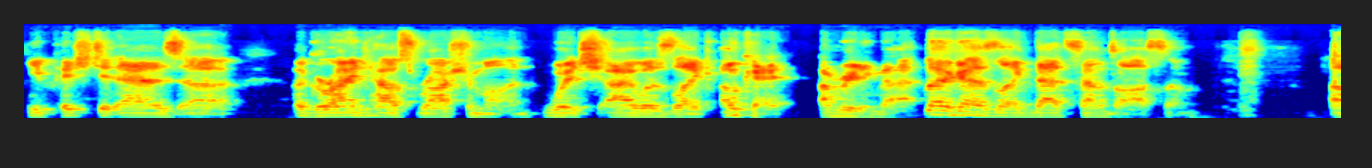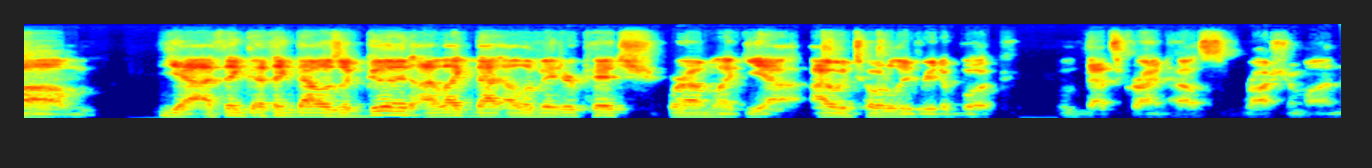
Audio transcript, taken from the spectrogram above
he pitched it as uh, a grindhouse Rashomon, which I was like, okay, I'm reading that. Like I was like, that sounds awesome. Um, yeah, I think I think that was a good. I like that elevator pitch where I'm like, yeah, I would totally read a book that's grindhouse Rashomon.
